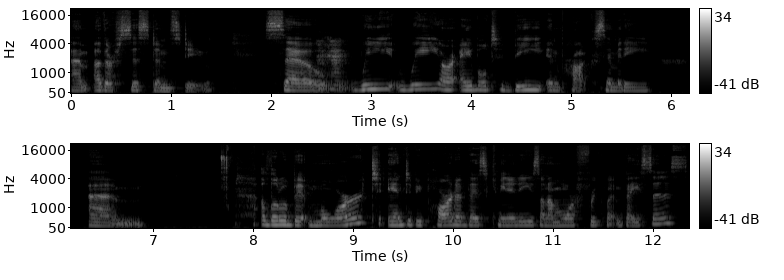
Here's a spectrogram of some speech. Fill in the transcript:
um, other systems do. So mm-hmm. we we are able to be in proximity um, a little bit more to, and to be part of those communities on a more frequent basis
